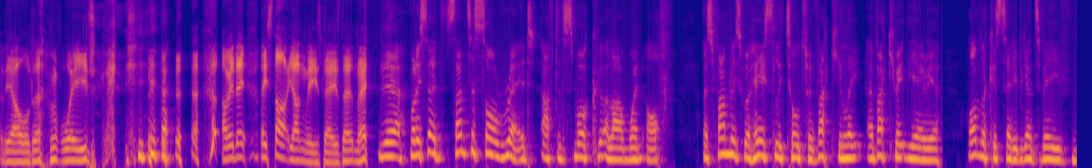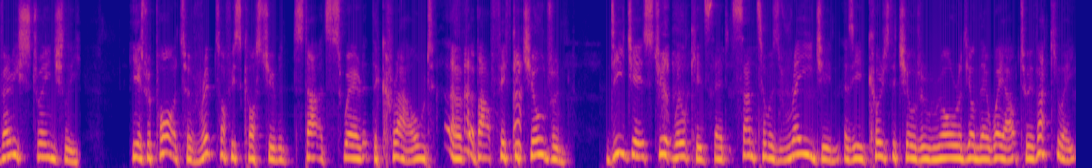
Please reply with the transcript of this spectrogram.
the old uh, weed. I mean, they, they start young these days, don't they? Yeah, well, it said Santa saw red after the smoke alarm went off. As families were hastily told to evacuate, evacuate the area, onlookers said he began to behave very strangely. He is reported to have ripped off his costume and started swearing at the crowd of about 50 children. DJ Stuart Wilkins said Santa was raging as he encouraged the children who were already on their way out to evacuate.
